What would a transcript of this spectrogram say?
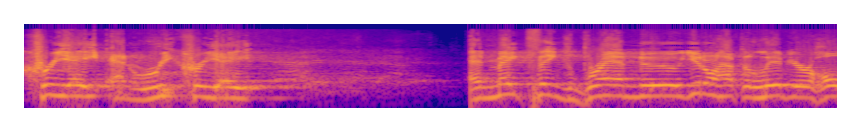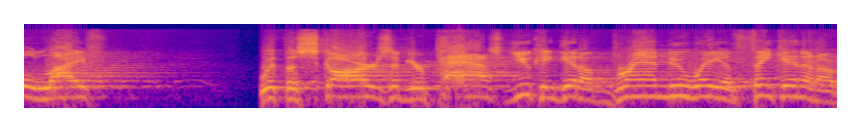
create and recreate and make things brand new? You don't have to live your whole life with the scars of your past. You can get a brand new way of thinking and a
